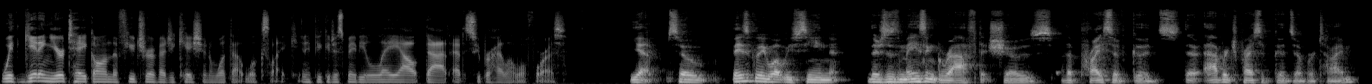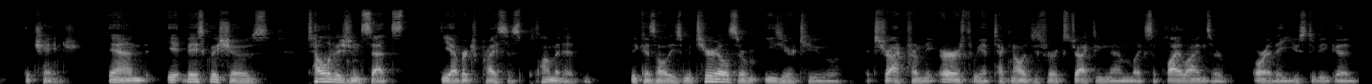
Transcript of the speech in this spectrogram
with getting your take on the future of education and what that looks like. And if you could just maybe lay out that at a super high level for us. Yeah. So basically, what we've seen there's this amazing graph that shows the price of goods, the average price of goods over time the change. And it basically shows television sets, the average price has plummeted because all these materials are easier to extract from the earth. We have technologies for extracting them, like supply lines are, or they used to be good.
